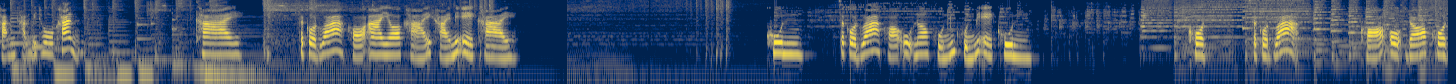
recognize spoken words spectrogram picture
ขันขันไม่โทขั้น คาย สะกดว่าขออายอขายขายไม่เอกขาย คุณ สะกดว่าขออุนอขุนขุนไม่เอกคุณ ขด สะกดว่า ขอโอดอขด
